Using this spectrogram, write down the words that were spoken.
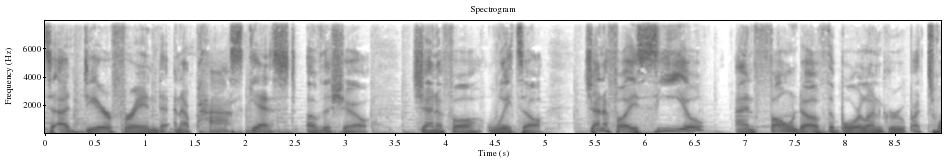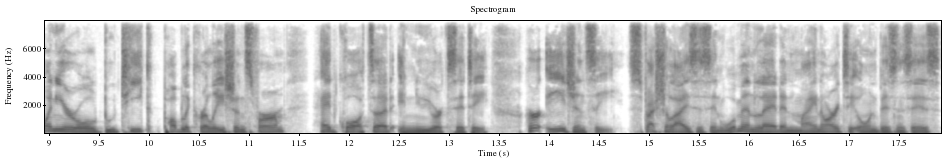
to a dear friend and a past guest of the show, Jennifer Whittle. Jennifer is CEO and founder of the Borland Group, a 20 year old boutique public relations firm headquartered in New York City. Her agency specializes in women led and minority owned businesses,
